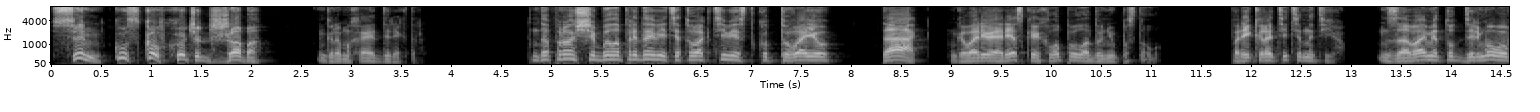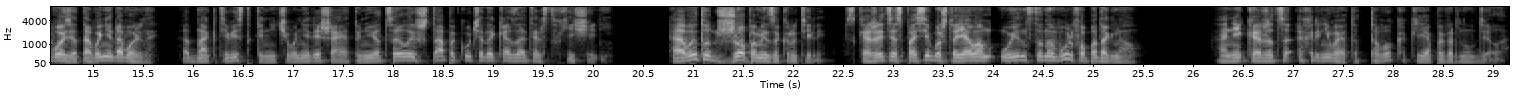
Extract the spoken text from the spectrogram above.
«Семь кусков хочет жаба!» — громыхает директор. «Да проще было придавить эту активистку твою!» «Так!» — говорю я резко и хлопаю ладонью по столу. «Прекратите нытье. За вами тут дерьмо вывозят, а вы недовольны. Одна активистка ничего не решает, у нее целый штаб и куча доказательств хищений. А вы тут жопами закрутили. Скажите спасибо, что я вам Уинстона Вульфа подогнал. Они, кажется, охреневают от того, как я повернул дело.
